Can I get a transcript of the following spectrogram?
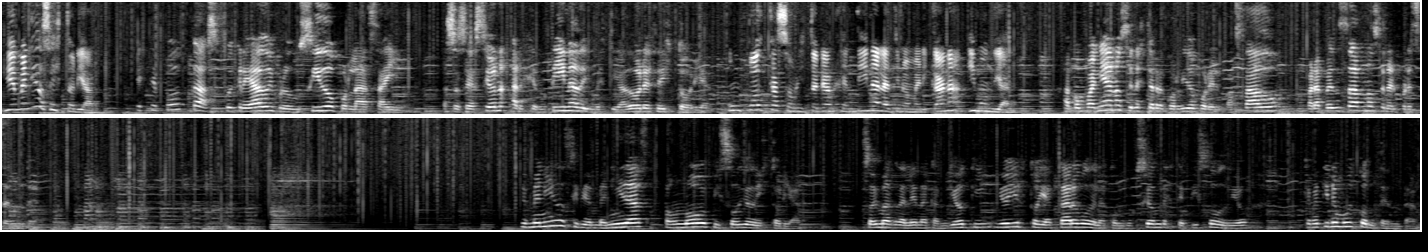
Bienvenidos a Historiar. Este podcast fue creado y producido por la ASAI, Asociación Argentina de Investigadores de Historia. Un podcast sobre historia argentina, latinoamericana y mundial. Acompáñanos en este recorrido por el pasado para pensarnos en el presente. Bienvenidos y bienvenidas a un nuevo episodio de Historiar. Soy Magdalena Candiotti y hoy estoy a cargo de la conducción de este episodio que me tiene muy contenta.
